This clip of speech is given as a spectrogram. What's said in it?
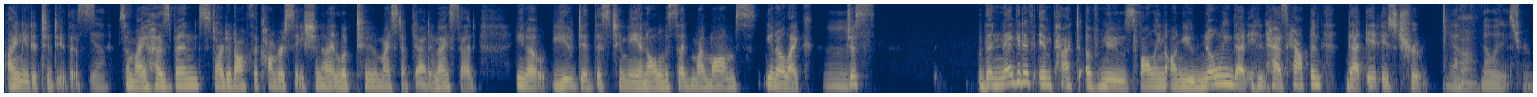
I needed to do this. Yeah. So my husband started off the conversation. I looked to my stepdad and I said, you know, you did this to me. And all of a sudden, my mom's, you know, like mm. just the negative impact of news falling on you, knowing that it has happened, that it is true. Yeah, knowing it's true.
